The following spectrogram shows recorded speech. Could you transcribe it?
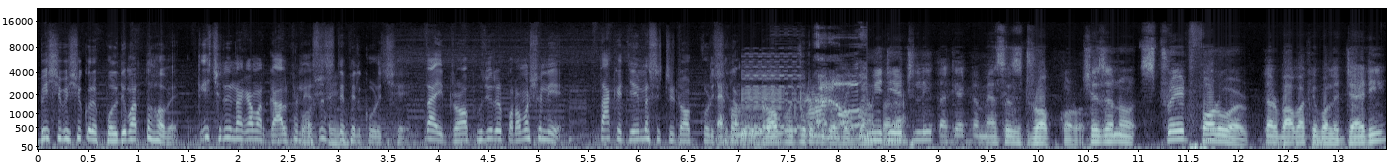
বেশি বেশি করে পোল্টি মারতে হবে। কিছুদিন আগে আমার গার্লফ্রেন্ড অবশ্যই। ফেল করেছে। তাই ড্রপ হুজুরের পরামর্শ নিয়ে তাকে জেএমএসসি ড্রপ এখন করেছিলাম। ড্রপ হুজুরের ভিডিও দেখবেন ইমিডিয়েটলি তাকে একটা মেসেজ ড্রপ করো। সে যেন স্ট্রেট ফরওয়ার্ড তার বাবাকে বলে ড্যাডি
